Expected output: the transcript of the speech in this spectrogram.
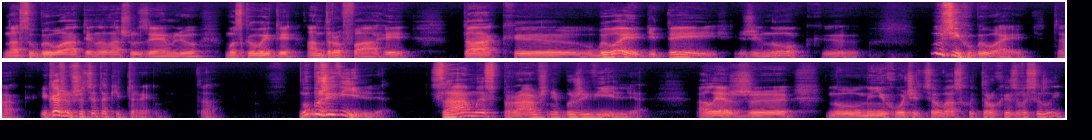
нас убивати на нашу землю московити андрофаги. Так, е, вбивають дітей, жінок. е, Ну, всіх вбивають. Так. І кажуть, що це так і треба. Так. Ну, божевілля. Саме справжнє божевілля. Але ж е, ну, мені хочеться вас хоч трохи звеселити.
